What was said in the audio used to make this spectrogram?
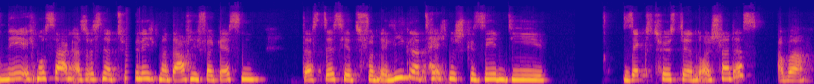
nee, ich muss sagen, also ist natürlich, man darf nicht vergessen, dass das jetzt von der Liga technisch gesehen die sechsthöchste in Deutschland ist. Aber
